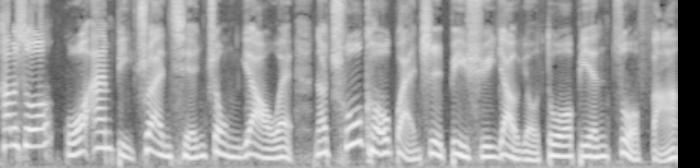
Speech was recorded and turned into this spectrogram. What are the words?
他们说国安比赚钱重要，诶，那出口管制必须要有多边做法，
